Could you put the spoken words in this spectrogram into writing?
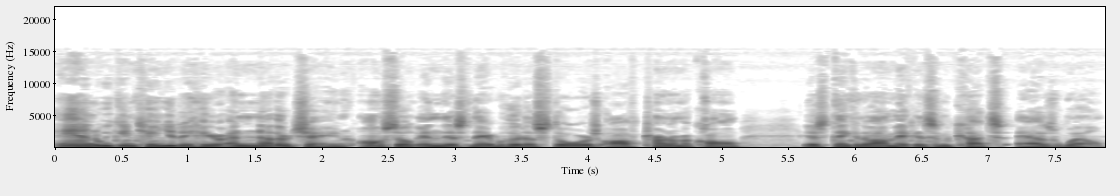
And we continue to hear another chain, also in this neighborhood of stores off Turner McCall, is thinking about making some cuts as well.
